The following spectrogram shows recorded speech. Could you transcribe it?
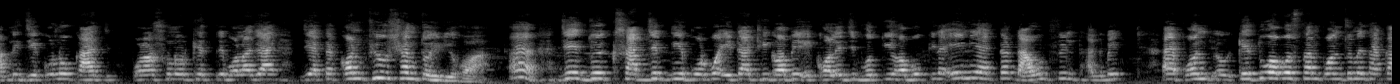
আপনি যে কোনো কাজ, পড়াশুনোর ক্ষেত্রে বলা যায় যে একটা কনফিউশন তৈরি হওয়া। হ্যাঁ? যে যে সাবজেক্ট নিয়ে পড়ব, এটা ঠিক হবে এই কলেজে ভর্তি হব কিনা, এই নিয়ে একটা ডাউট ফিল থাকবে। কেতু অবস্থান পঞ্চমে থাকা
